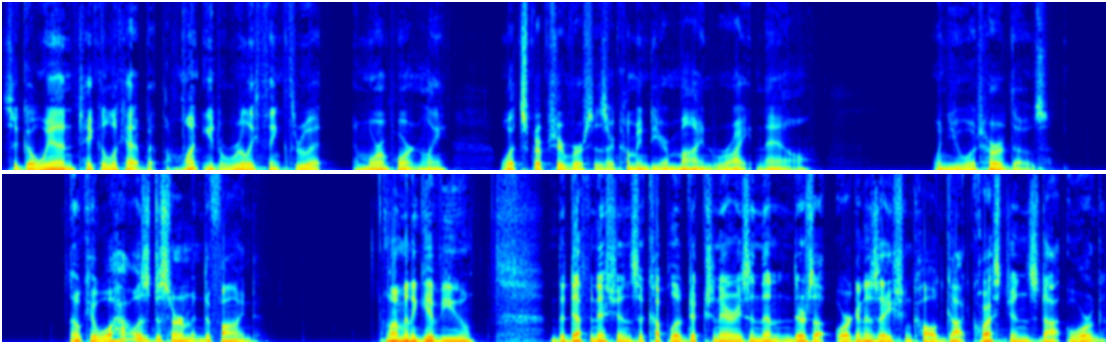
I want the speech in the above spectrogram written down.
So go in, take a look at it, but I want you to really think through it. And more importantly, what scripture verses are coming to your mind right now when you would heard those? Okay, well, how is discernment defined? Well, I'm going to give you the definitions, a couple of dictionaries, and then there's an organization called gotquestions.org.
